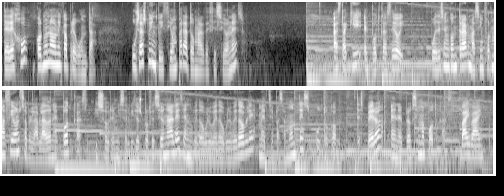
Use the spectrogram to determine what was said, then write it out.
Te dejo con una única pregunta. ¿Usas tu intuición para tomar decisiones? Hasta aquí el podcast de hoy. Puedes encontrar más información sobre el hablado en el podcast y sobre mis servicios profesionales en www.merchepasamontes.com. Te espero en el próximo podcast. Bye bye.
